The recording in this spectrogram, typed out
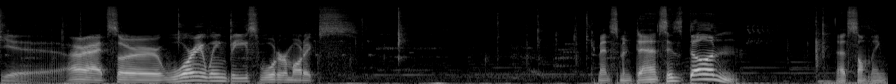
Yeah. Alright, so warrior, winged beast, water omotics. Commencement dance is done! That's something.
